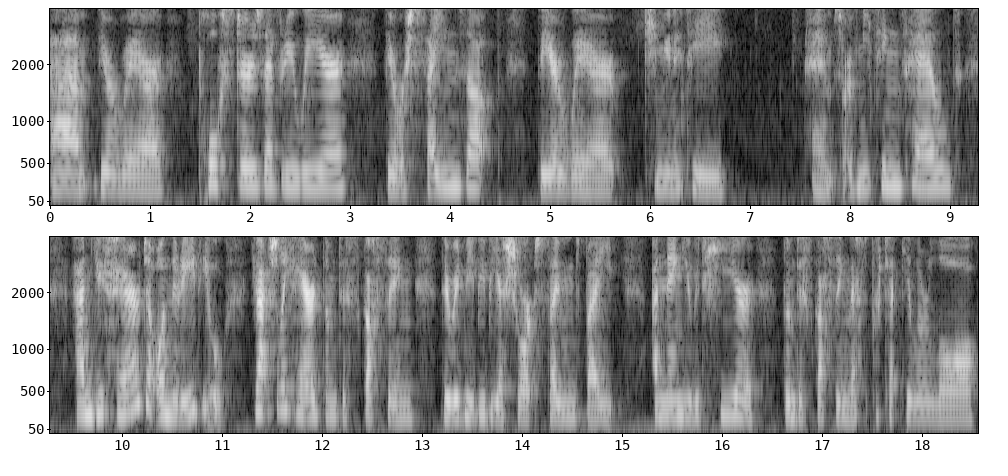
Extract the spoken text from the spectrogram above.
Um, there were posters everywhere, there were signs up, there were community um, sort of meetings held. And you heard it on the radio. You actually heard them discussing, there would maybe be a short sound bite, and then you would hear them discussing this particular law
